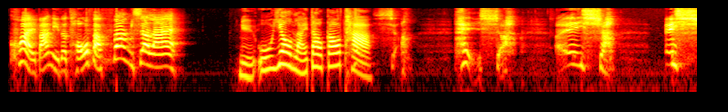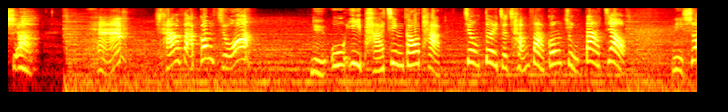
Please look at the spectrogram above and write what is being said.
快把你的头发放下来！女巫又来到高塔，嘿咻，哎咻，哎咻，哈！长发公主，女巫一爬进高塔，就对着长发公主大叫：“你说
